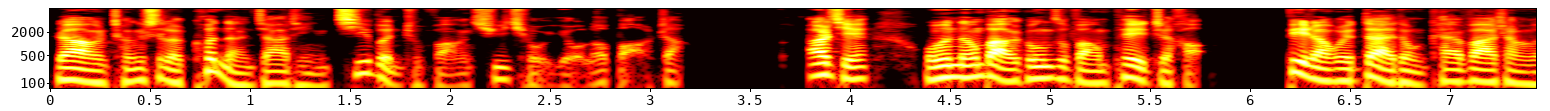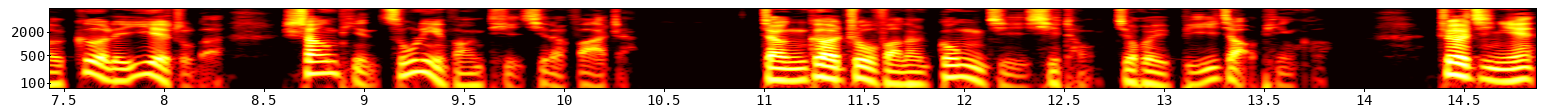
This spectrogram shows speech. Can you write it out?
让城市的困难家庭基本住房需求有了保障，而且我们能把公租房配置好，必然会带动开发商和各类业主的商品租赁房体系的发展。整个住房的供给系统就会比较平衡。这几年，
